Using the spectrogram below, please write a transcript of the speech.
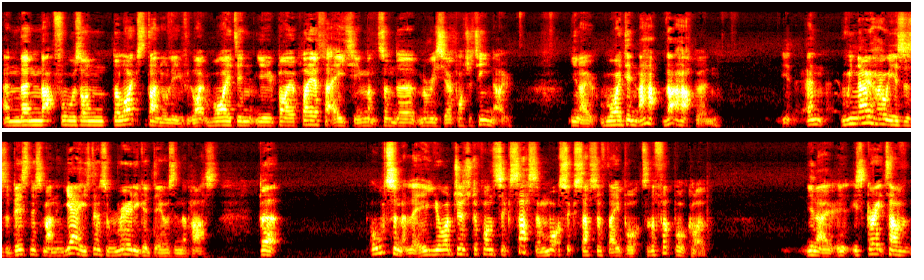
And then that falls on the likes of Daniel Levy. Like, why didn't you buy a player for 18 months under Mauricio Pochettino? You know, why didn't that, that happen? And we know how he is as a businessman. And yeah, he's done some really good deals in the past. But ultimately, you are judged upon success. And what success have they brought to the football club? you know, it's great to have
